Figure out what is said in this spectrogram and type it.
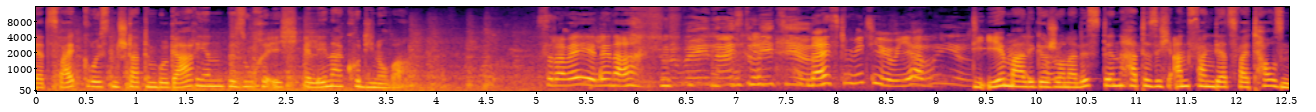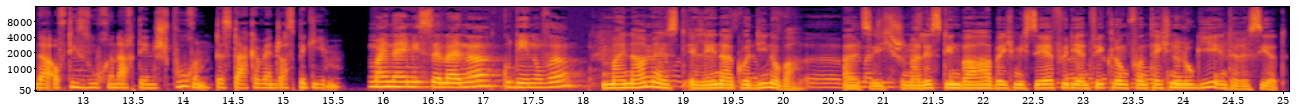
der zweitgrößten Stadt in Bulgarien, besuche ich Elena Kodinova. Sravey, Elena. Nice to meet you. Die ehemalige Journalistin hatte sich Anfang der 2000er auf die Suche nach den Spuren des Dark Avengers begeben. Mein Name ist Elena Kodinova. Als ich Journalistin war, habe ich mich sehr für die Entwicklung von Technologie interessiert.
